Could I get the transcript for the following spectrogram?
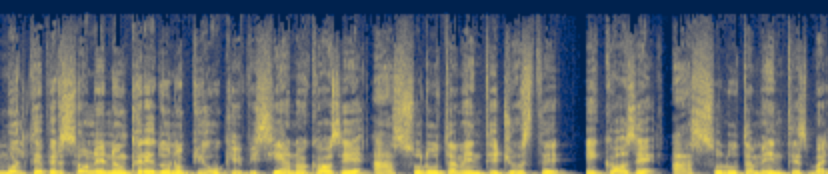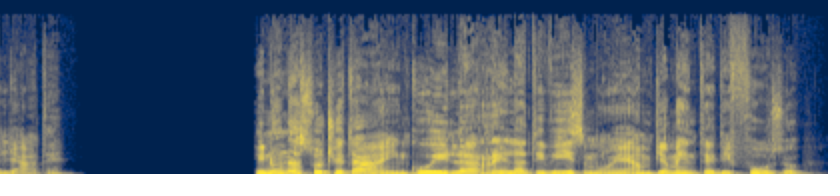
Molte persone non credono più che vi siano cose assolutamente giuste e cose assolutamente sbagliate. In una società in cui il relativismo è ampiamente diffuso,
